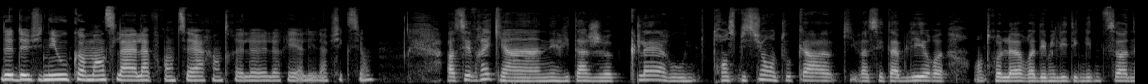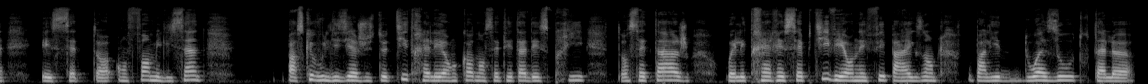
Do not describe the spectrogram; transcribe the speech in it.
de, deviner où commence la, la frontière entre le, le réel et la fiction. Alors c'est vrai qu'il y a un héritage clair ou une transmission en tout cas qui va s'établir entre l'œuvre d'Emily Dickinson et cet enfant Millicent parce que vous le disiez à juste titre, elle est encore dans cet état d'esprit, dans cet âge où elle est très réceptive. Et en effet, par exemple, vous parliez d'oiseaux tout à l'heure.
